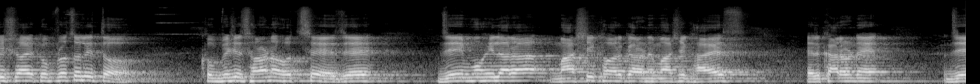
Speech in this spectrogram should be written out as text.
বিষয় খুব প্রচলিত, খুব বেশি ছড়ানো হচ্ছে যে যেই মহিলারা মাসিক হওয়ার কারণে, মাসিক হায়েস এর কারণে যে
